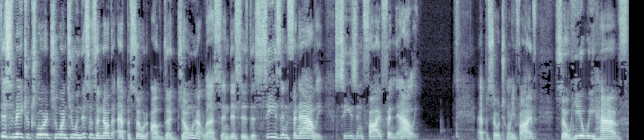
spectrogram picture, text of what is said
This is Matrix Lord 212, and this is another episode of the Donut Lesson. This is the season finale, season 5 finale, episode 25. So here we have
